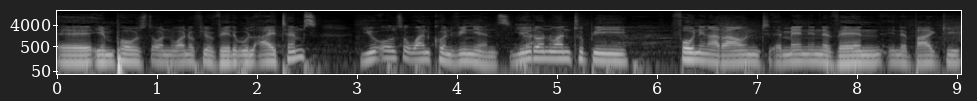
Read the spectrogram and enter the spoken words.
uh, imposed on one of your valuable items. You also want convenience. You Yeah. don't want to be phoning around a man in a van, in a buggy,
